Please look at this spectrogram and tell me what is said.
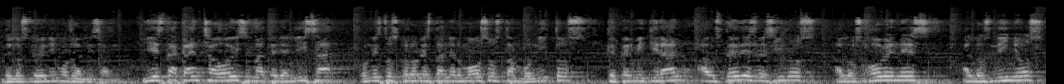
de los que venimos realizando. Y esta cancha hoy se materializa con estos colores tan hermosos, tan bonitos, que permitirán a ustedes vecinos, a los jóvenes, a los niños,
